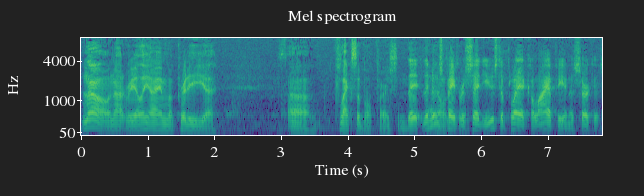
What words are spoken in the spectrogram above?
No, not really. I am a pretty uh, uh, flexible person. The, the I newspaper said you used to play a calliope in a circus.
